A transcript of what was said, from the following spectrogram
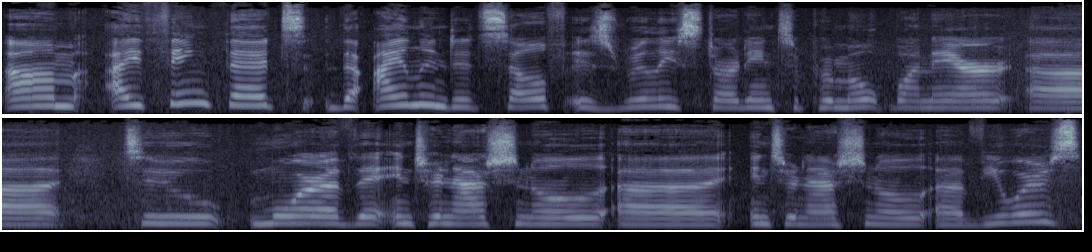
Um, I think that the island itself is really starting to promote Bonaire uh, to more of the international uh, international uh, viewers,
